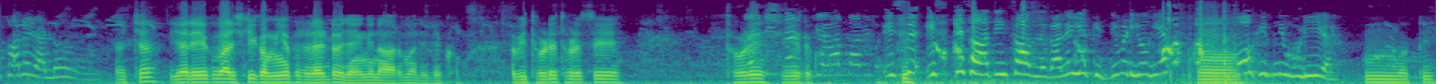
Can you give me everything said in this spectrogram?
सारे रेड हो गए। अच्छा यार एक बारिश की कमी है फिर रेड हो जाएँगे नॉर्मल ही देखो। अभी थोड़े थोड़े से थोड़े से ये देखो। क्या बारिश- इससे इसके साथ ही हिसाब लगा ले ये कितनी बड़ी हो गया हाँ। वो कितनी बड़ी है। हम्म वाकई।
